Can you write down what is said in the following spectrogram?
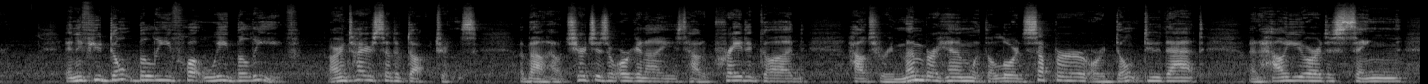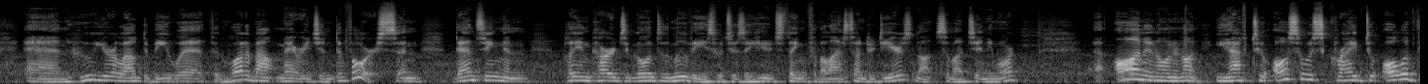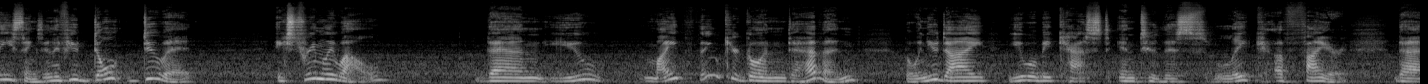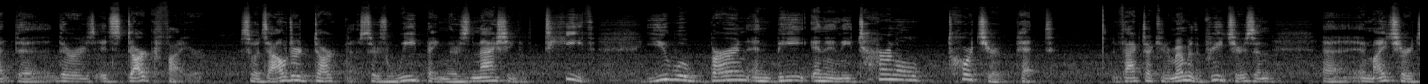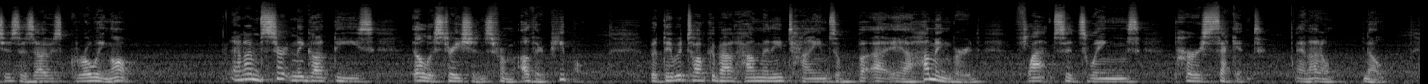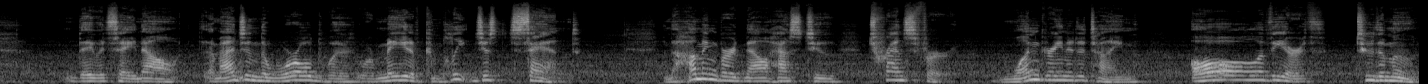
And if you don't believe what we believe, our entire set of doctrines, about how churches are organized, how to pray to God, how to remember Him with the Lord's Supper or don't do that, and how you are to sing, and who you're allowed to be with, and what about marriage and divorce, and dancing and playing cards and going to the movies, which is a huge thing for the last hundred years, not so much anymore. Uh, on and on and on. You have to also ascribe to all of these things. And if you don't do it extremely well, then you might think you're going to heaven, but when you die, you will be cast into this lake of fire. That uh, there's it's dark fire, so it's outer darkness. There's weeping. There's gnashing of teeth. You will burn and be in an eternal torture pit. In fact, I can remember the preachers and uh, in my churches as I was growing up, and I'm certainly got these illustrations from other people but they would talk about how many times a, a, hummingbird flaps its wings per second. And I don't know. They would say, now imagine the world were, made of complete just sand. And the hummingbird now has to transfer one grain at a time all of the earth to the moon.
